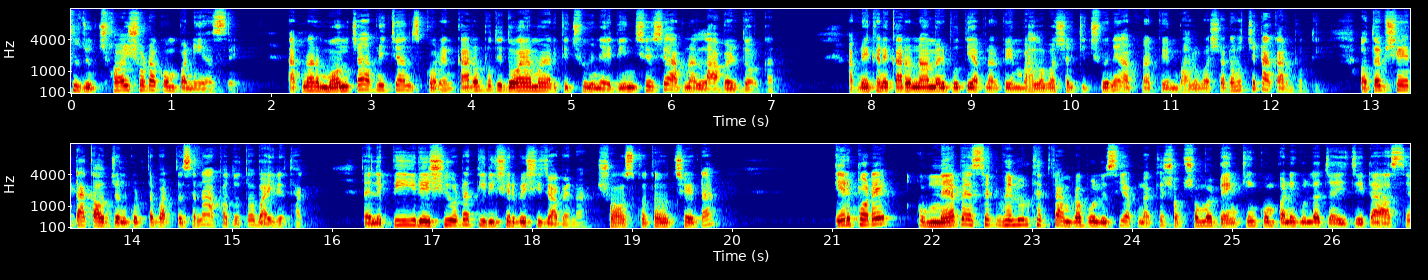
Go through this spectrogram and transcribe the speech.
সুযোগ, ছয়শটা কোম্পানি আছে। আপনার মন চায় আপনি চেঞ্জ করেন। কারোর প্রতি দয়া, মায়ার কিছুই নেই। দিন শেষে আপনার লাভের দরকার। আপনি এখানে কারও নামের প্রতি আপনার প্রেম, ভালোবাসার কিছুই নেই। আপনার প্রেম, ভালোবাসাটা হচ্ছে টাকার প্রতি। অতএব সে টাকা অর্জন করতে পারতেছে না, আপাতত বাইরে থাক। তাইলে পি রেশিওটা তিরিশের বেশি যাবে না। সহজ কথা হচ্ছে এটা। এরপরে ন্যাব অ্যাসেট ভ্যালুর ক্ষেত্রে আমরা বলেছি আপনাকে সবসময় ব্যাংকিং কোম্পানিগুলো যাই যেটা আছে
